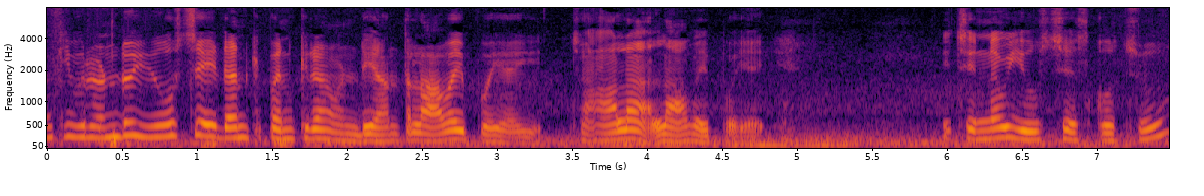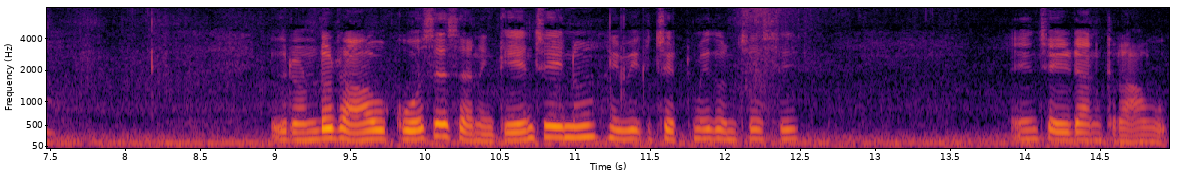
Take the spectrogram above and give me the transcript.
ఇంక ఇవి రెండు యూజ్ చేయడానికి పనికిరావండి. అంత లావ్ అయిపోయాయి చాలా లావ్ అయిపోయాయి ఈ చిన్నవి యూజ్ చేసుకోవచ్చు. ఇవి రెండు రావు. కోసేసాను. ఇంకేం చేయను? ఇవి చెట్టు మీద ఉంచేసి ఏం చేయడానికి రావు.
